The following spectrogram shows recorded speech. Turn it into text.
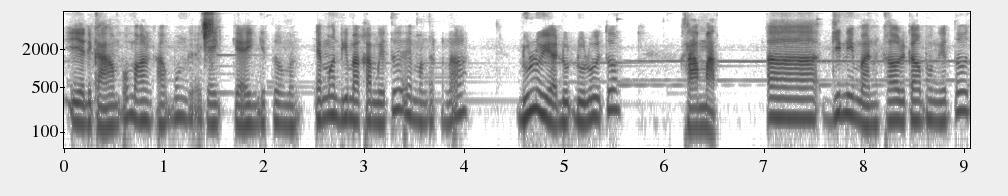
iya di kampung makan kampung kayak kayak, gitu man. emang di makam itu emang terkenal dulu ya du- dulu itu Keramat. eh gini man kalau di kampung itu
